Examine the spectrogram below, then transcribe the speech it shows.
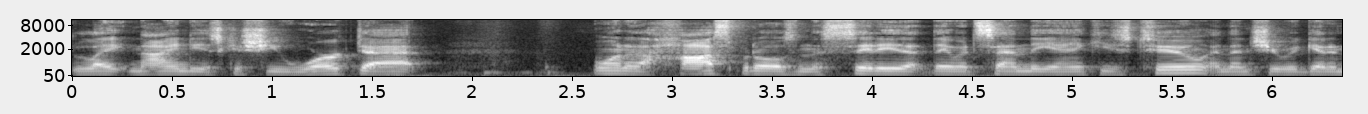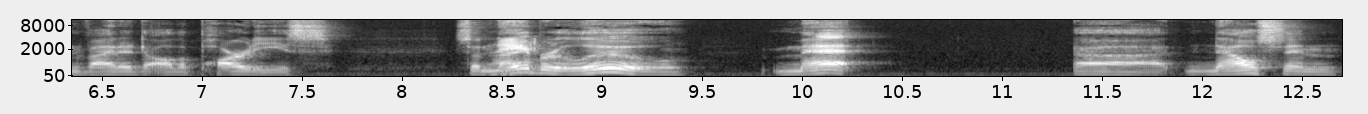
late 90s because she worked at one of the hospitals in the city that they would send the Yankees to, and then she would get invited to all the parties. So right. neighbor Lou met uh, Nelson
